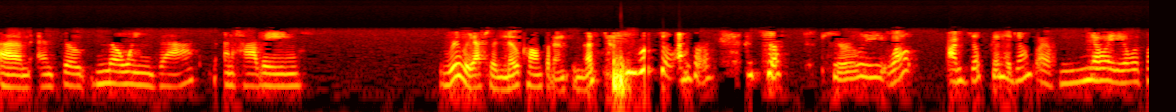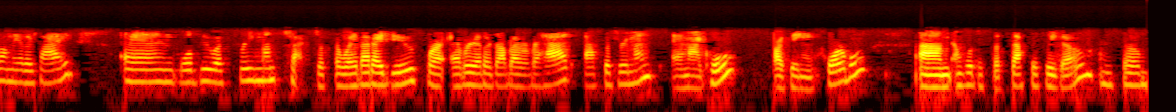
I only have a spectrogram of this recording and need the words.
Um, and so knowing that and having really actually no confidence in this whatsoever, just purely, well, I'm just going to jump. I have no idea what's on the other side. And we'll do a three month check just the way that I do for every other job I've ever had. After three months, am I cool? Are things horrible? Um, and we'll just assess as we go. And so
